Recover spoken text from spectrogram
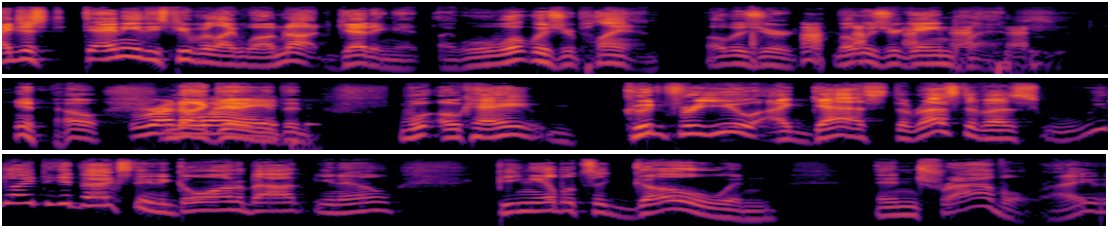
I just to any of these people are like, "Well, I'm not getting it." Like, well, what was your plan? What was your what was your game plan? You know, Run not away. getting it. Then, well, okay, good for you, I guess. The rest of us, we'd like to get vaccinated and go on about you know being able to go and and travel, right?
